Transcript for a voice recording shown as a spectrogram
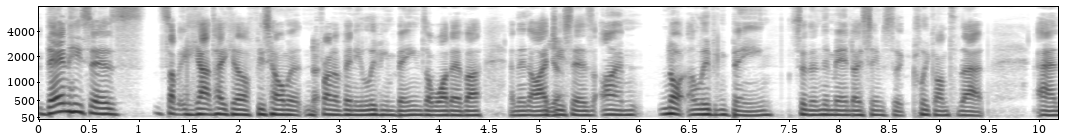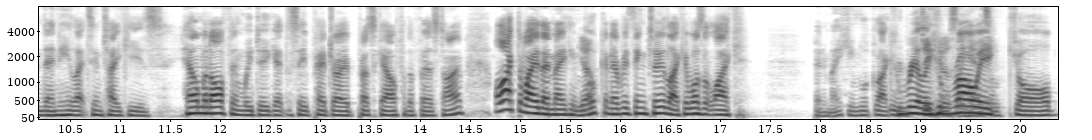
then he says something he can't take off his helmet in front of any living beings or whatever, and then IG Yeah. says, "I'm not a living being." So then the Mando seems to click onto that, and then he lets him take his helmet off, and we do get to see Pedro Pascal for the first time. I like the way they made him Yep. look and everything too. Like it wasn't like better make him look like really heroic or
